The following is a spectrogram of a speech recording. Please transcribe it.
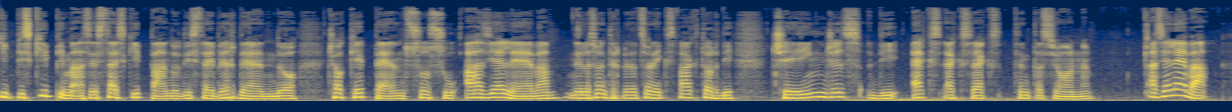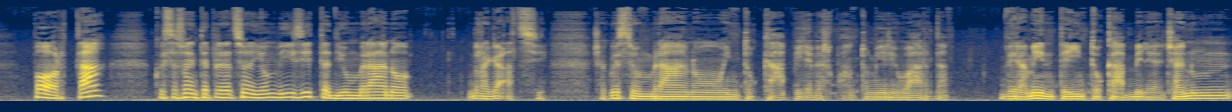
Skippi skippi, ma se stai skippando ti stai perdendo ciò che penso su Asia Eleva nella sua interpretazione X Factor di Changes di XXX Tentacion. Asia Eleva porta questa sua interpretazione di On Visit di un brano ragazzi, cioè questo è un brano intoccabile per quanto mi riguarda. Veramente intoccabile, cioè non...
